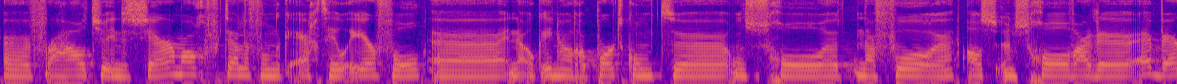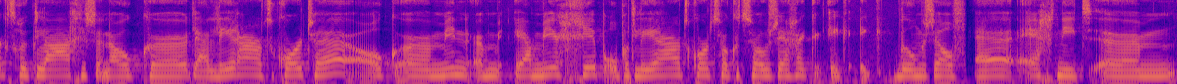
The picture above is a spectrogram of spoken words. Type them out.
uh, verhaaltje in de SER mogen vertellen. Vond ik echt heel eervol. en ook in hun rapport komt onze school naar voren als een school waar de werk werkdruk laag is en ook uh, ja, leraartekort. Hè? Ook uh, min, ja, meer grip op het leraartekort, zou ik het zo zeggen. Ik, ik, ik wil mezelf echt niet. Um,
